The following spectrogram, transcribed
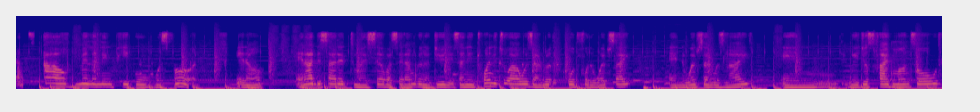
That's how melanin people was born. You know, and I decided to myself, I said I'm gonna do this. And in 22 hours, I wrote the code for the website, and the website was live. And we're just five months old,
